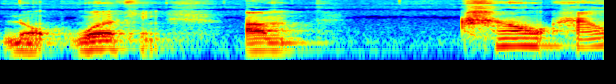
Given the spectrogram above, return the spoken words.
not working. Um, how how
